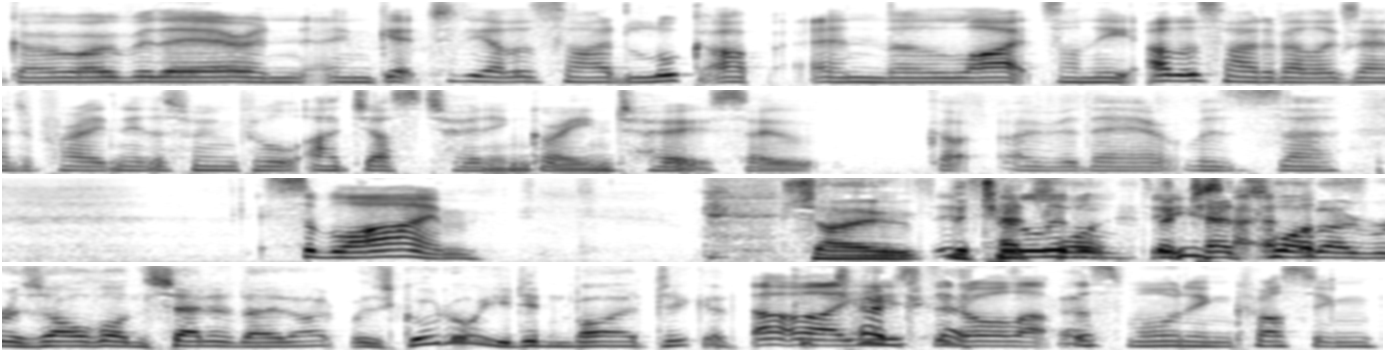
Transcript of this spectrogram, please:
go over there and, and get to the other side, look up, and the lights on the other side of Alexandra Parade near the swimming pool are just turning green too. So got over there. It was uh, sublime. So It's- the it's the little Tats the Tats details. Lotto result on Saturday night was good, or you didn't buy a ticket. Oh, I used it all up this morning crossing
